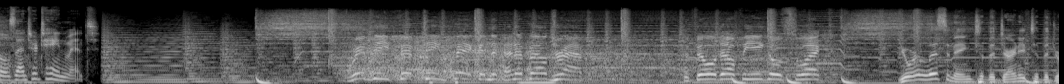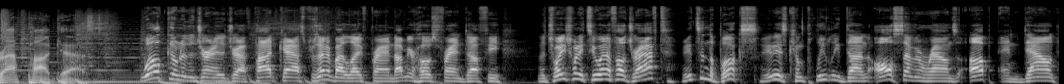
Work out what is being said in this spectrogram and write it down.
Eagles Entertainment. With the 15th pick in the NFL Draft, the Philadelphia Eagles select. You're listening to the Journey to the Draft podcast. Welcome to the Journey to the Draft podcast, presented by Life Brand. I'm your host, Fran Duffy. The 2022 NFL Draft, it's in the books. It is completely done. All seven rounds up and down.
